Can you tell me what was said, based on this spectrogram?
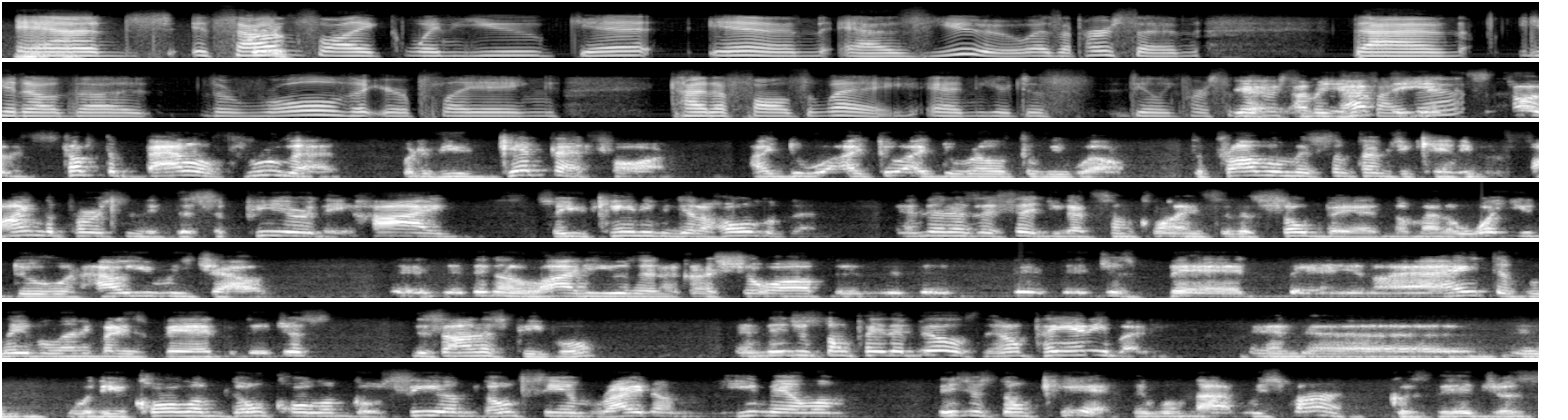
Mm-hmm. And it sounds like when you get in as you as a person, then you know the the role that you're playing kind of falls away, and you're just dealing person yeah, person. I mean, you have to. It's tough. it's tough to battle through that, but if you get that far, I do, I do, I do relatively well. The problem is sometimes you can't even find the person. They disappear. They hide, so you can't even get a hold of them. And then, as I said, you got some clients that are so bad. No matter what you do and how you reach out, eh, they're, they're going to lie to you. They're not going to show up. They're, they're, they're, just bad, bad. You know, I hate to label anybody as bad, but they're just dishonest people, and they just don't pay their bills. They don't pay anybody. And, uh, and whether you call them, don't call them, go see them, don't see them, write them, email them, they just don't care. They will not respond because they're just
